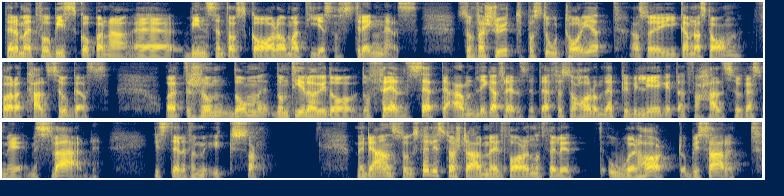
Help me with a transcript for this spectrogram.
Det är de här två biskoparna, eh, Vincent av Skara och Mattias av Strängnäs, som förs ut på Stortorget, alltså i Gamla stan, för att halshuggas. Och eftersom de, de tillhör ju då, då frälset, det andliga frälset, därför så har de det privilegiet att få halshuggas med, med svärd istället för med yxa. Men det ansågs väl i största allmänhet vara något väldigt oerhört och bisarrt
